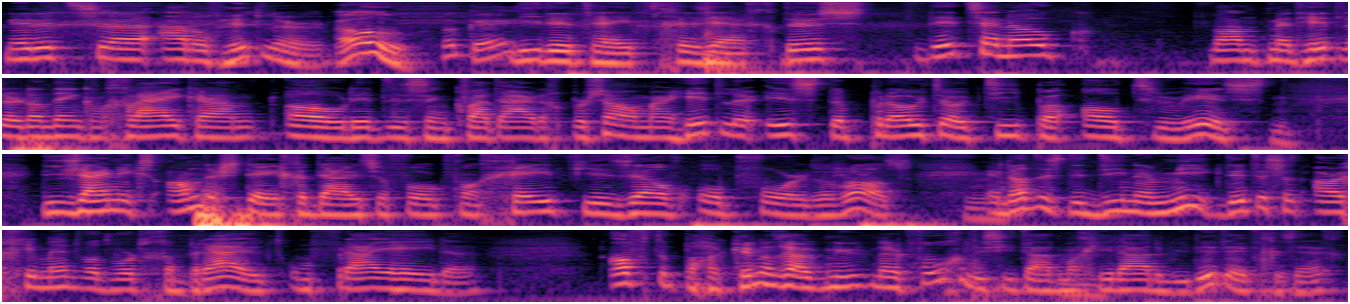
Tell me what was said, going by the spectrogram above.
Nee, dit is uh, Adolf Hitler. Oh, oké. Die dit heeft gezegd. Dus dit zijn ook. Want met Hitler dan denken we gelijk aan. Oh, dit is een kwaadaardig persoon. Maar Hitler is de prototype altruïst. Die zijn niks anders tegen Duitse volk. Van geef jezelf op voor de ras. En dat is de dynamiek. Dit is het argument wat wordt gebruikt om vrijheden af te pakken. En dan zou ik nu naar het volgende citaat. Mag je raden wie dit heeft gezegd?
